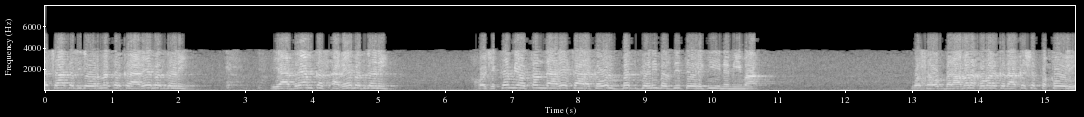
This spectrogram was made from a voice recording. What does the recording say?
اچھا ته چې ورنکر کړه هغه بد غني یا دریم کس هغه بد غني خو چې کم یو تن دا هغه کار کول بد غني بس دې ته لګي نمیمه وسو برابر خبره کدا کشف په قولي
